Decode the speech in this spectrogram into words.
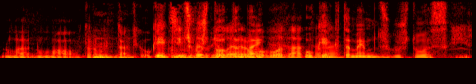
numa, numa altura uhum. muito tática. O que é que me desgostou também? Data, o que é, é que também me desgostou a seguir?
